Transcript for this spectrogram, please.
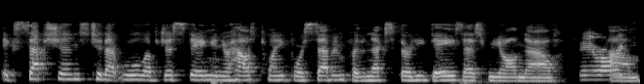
exceptions to that rule of just staying in your house 24 7 for the next 30 days, as we all know. There are um,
